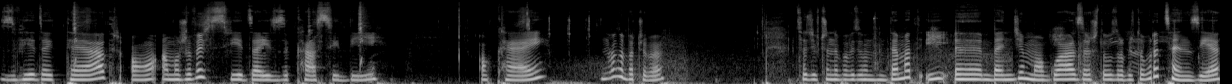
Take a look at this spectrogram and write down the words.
Zwiedzaj teatr. O, a może weź zwiedzaj z Cassidy. Okej. No zobaczymy. Co dziewczyny powiedzą na ten temat i e, będzie mogła zresztą zrobić tą recenzję,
